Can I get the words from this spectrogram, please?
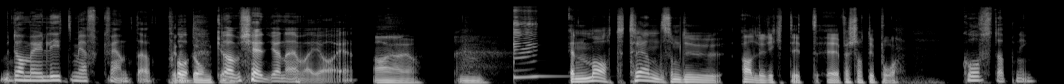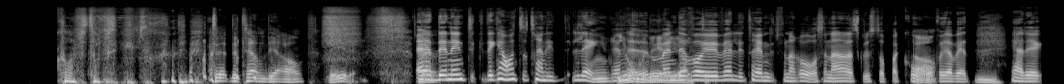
Men de är ju lite mer frekventa det på de kedjorna än vad jag är. Ja, ja, ja. Mm. En mattrend som du aldrig riktigt eh, förstått dig på? Korvstoppning. Korvstoppning. det, det trendiga, ja. Det är det. Eh, Men- Den är inte, det är kanske inte så trendigt längre Jo, nu, det det men ju det var ju väldigt trendigt för några år sedan när alla skulle stoppa korv. Ja. Och jag vet, Mm. jag hade,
